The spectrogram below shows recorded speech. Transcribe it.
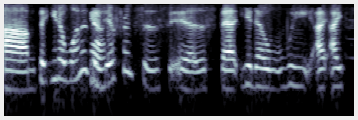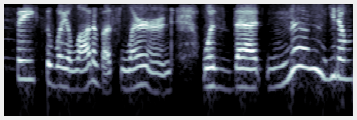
um but you know one of the differences is that you know we i i think the way a lot of us learned was that mm, you know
